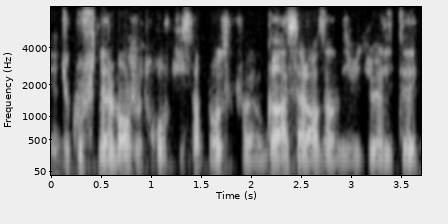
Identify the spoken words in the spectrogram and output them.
Et du coup, finalement, je trouve qu'ils s'imposent grâce à leurs individualités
